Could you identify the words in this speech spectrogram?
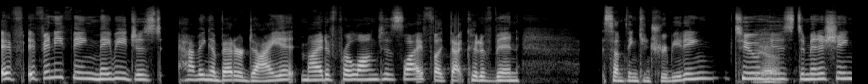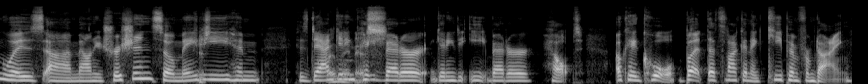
If if anything maybe just having a better diet might have prolonged his life like that could have been something contributing to Yeah. his diminishing was uh, malnutrition so maybe him his dad getting paid better getting to eat better helped okay cool but that's not going to keep him from dying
